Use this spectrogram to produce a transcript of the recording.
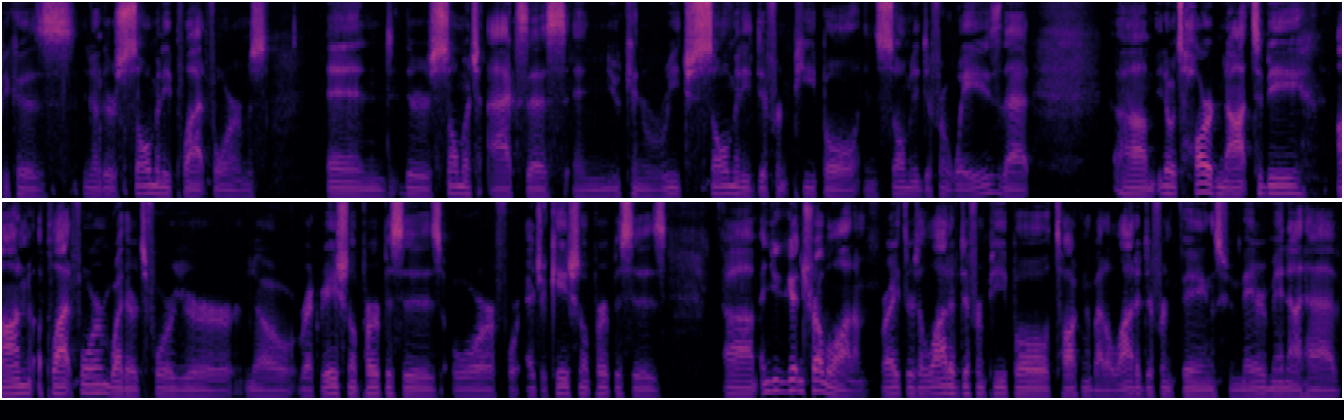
because you know there's so many platforms, and there's so much access, and you can reach so many different people in so many different ways that um, you know it's hard not to be on a platform, whether it's for your you know recreational purposes or for educational purposes um, and you can get in trouble on them right? There's a lot of different people talking about a lot of different things who may or may not have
